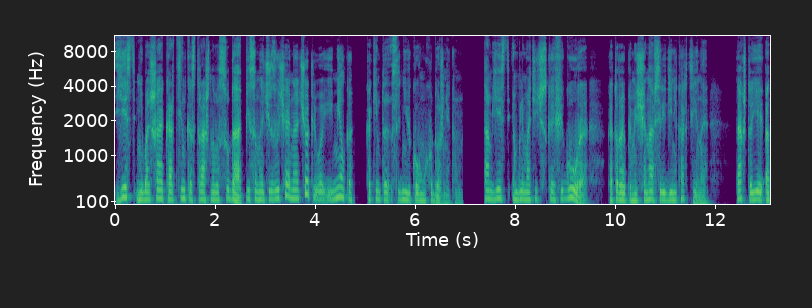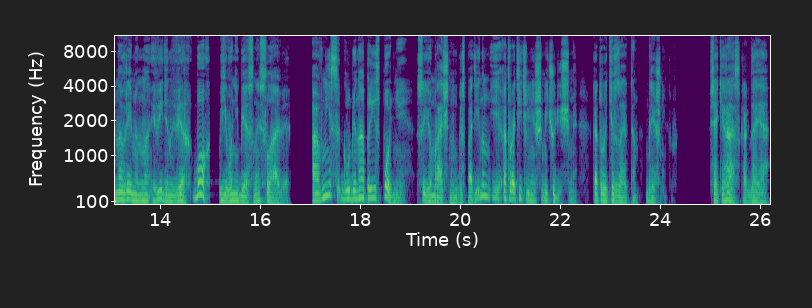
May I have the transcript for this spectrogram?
есть небольшая картинка страшного суда, описанная чрезвычайно отчетливо и мелко каким-то средневековым художником. Там есть эмблематическая фигура, которая помещена в середине картины, так что ей одновременно виден вверх Бог в его небесной славе, а вниз глубина преисподней с ее мрачным господином и отвратительнейшими чудищами, которые терзают там грешников. Всякий раз, когда я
